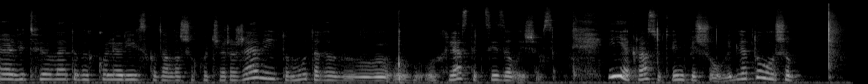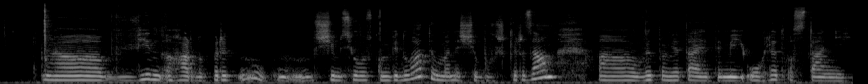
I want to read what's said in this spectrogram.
е, від фіолетових кольорів, сказала, що хоче рожевий, тому так, е, хлястик цей залишився. І якраз от він пішов. І для того, щоб е, він гарно перед, ну, з чимсь скомбінувати. У мене ще був шкірзам. Ви пам'ятаєте мій огляд останній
